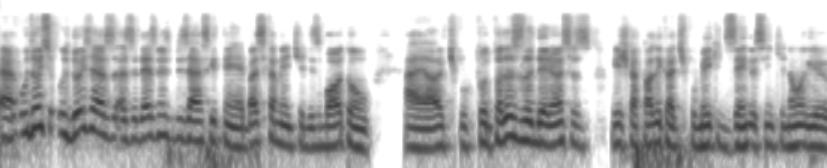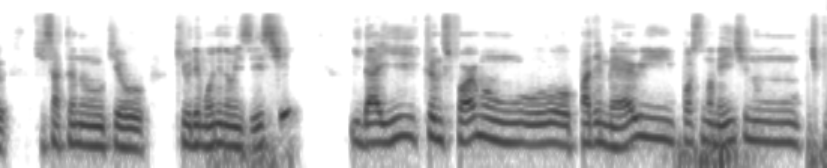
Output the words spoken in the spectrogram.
É, o dois, os dois, as, as ideias mais bizarras que tem, é basicamente, eles botam ah, tipo, to, todas as lideranças igreja católica, tipo, meio que dizendo assim que não que Satã que o, que o demônio não existe, e daí transformam o Padre Mary postumamente num, tipo,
